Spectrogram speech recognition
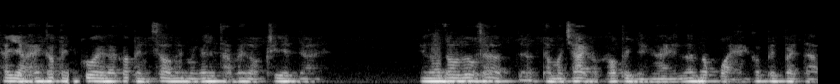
ถ้าอยากให้เขาเป็นกล้วยแล้วก็เป็นส้มมันก็จะทำให้เราเครียดได้ เราต้องรู้ถ้าธรรมชาติของเขาเป็นยังไง แล้วก็ปล่อยให้เขาเป็นไปตาม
